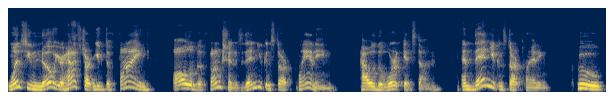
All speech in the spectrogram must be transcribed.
once you know your hats chart and you've defined all of the functions, then you can start planning how the work gets done. And then you can start planning who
